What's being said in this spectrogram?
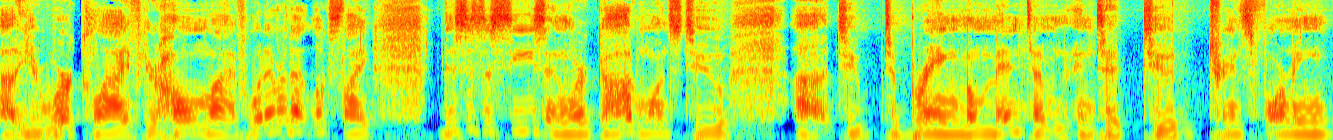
uh, your work life, your home life, whatever that looks like, this is a season where God wants to uh, to to bring momentum into to transforming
